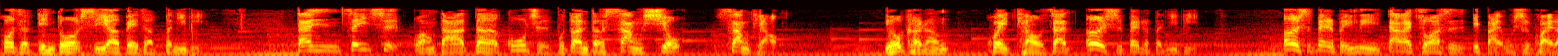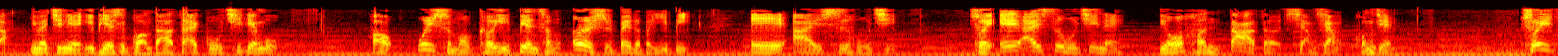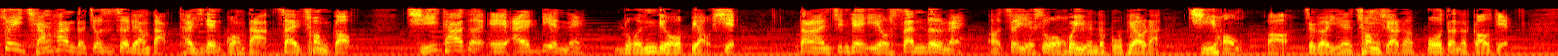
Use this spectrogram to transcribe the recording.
或者顶多十一二倍的本一比。但这一次广达的估值不断的上修上调，有可能会挑战二十倍的本益比，二十倍的本益比大概抓是一百五十块啦，因为今年 EPS 广达大概估七点五。好，为什么可以变成二十倍的本益比？AI 伺服器，所以 AI 伺服器呢有很大的想象空间。所以最强悍的就是这两档，台积电、广达再创高，其他的 AI 链呢轮流表现。当然今天也有散热呢，啊，这也是我会员的股票了，奇鋐啊，这个也创下了波段的高点。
